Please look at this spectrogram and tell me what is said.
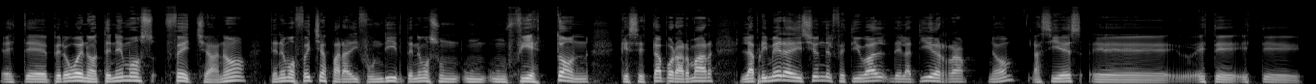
Este, pero bueno, tenemos fecha, ¿no? Tenemos fechas para difundir, tenemos un, fiestón que se está por armar. La primera edición del Festival de la Tierra, ¿no? Así es, eh, este, este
